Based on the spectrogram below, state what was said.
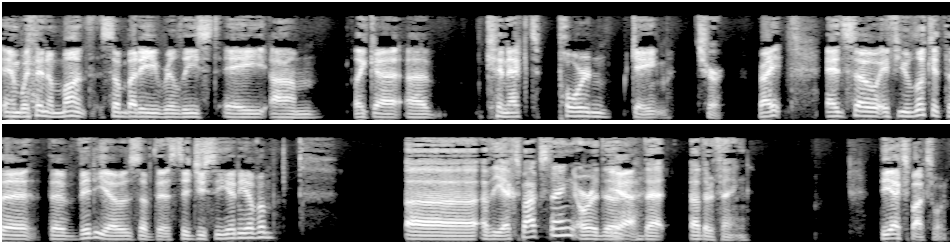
And within a month, somebody released a, um, like a, a Kinect porn game Sure. Right? And so if you look at the, the videos of this, did you see any of them? Uh, of the Xbox thing or the, Yeah. that other thing? The Xbox one.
